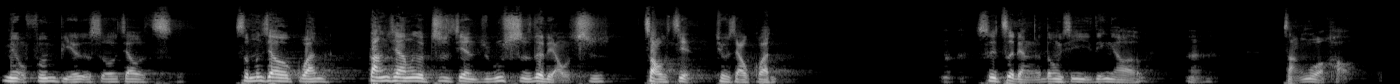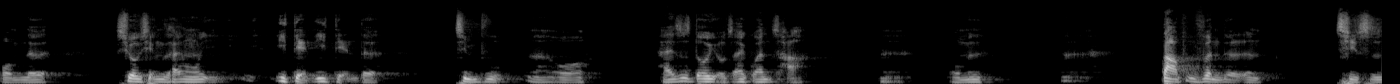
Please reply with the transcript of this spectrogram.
没有分别的时候叫止。什么叫观？当下那个知见如实的了知、照见，就叫观。所以这两个东西一定要嗯掌握好，我们的修行才能一点一点的进步，嗯，我还是都有在观察，嗯，我们嗯大部分的人其实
